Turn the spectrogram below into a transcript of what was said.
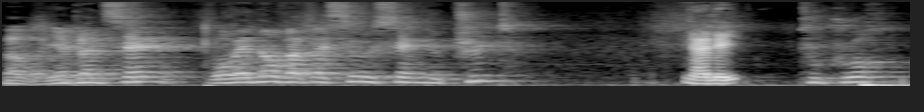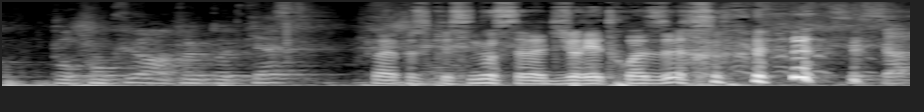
Bah, bon, il y a plein de scènes. Bon, maintenant, on va passer aux scènes cultes, Allez, tout court, pour conclure un peu le podcast. ouais, parce que sinon ça va durer 3 heures. C'est ça.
